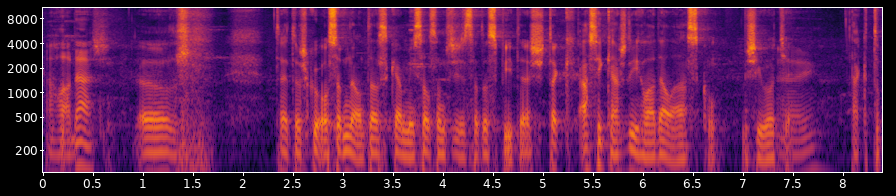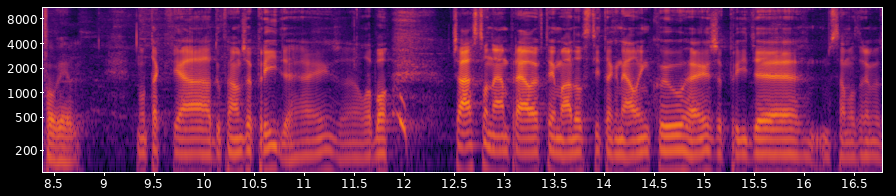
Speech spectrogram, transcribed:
A hľadáš? Uh, to je trošku osobná otázka, myslel som si, že sa to spýtaš. Tak asi každý hľadá lásku v živote. Hej. Tak to poviem. No tak ja dúfam, že príde, hej, že, lebo často nám práve v tej mladosti tak nalinkujú, hej, že príde, samozrejme,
